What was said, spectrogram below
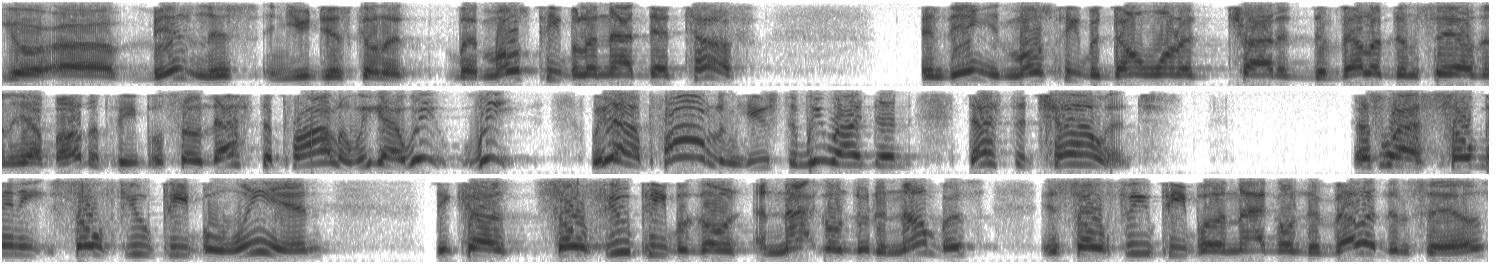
your uh, business and you're just to, but most people are not that tough. And then most people don't want to try to develop themselves and help other people. So that's the problem. We got we we we got a problem, Houston. We right there. That's the challenge. That's why so many, so few people win because so few people go, are not going to do the numbers, and so few people are not going to develop themselves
